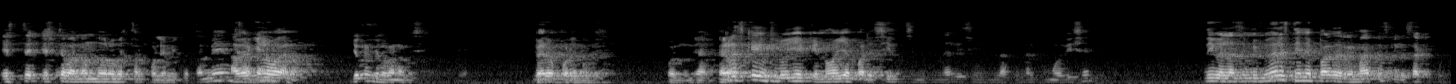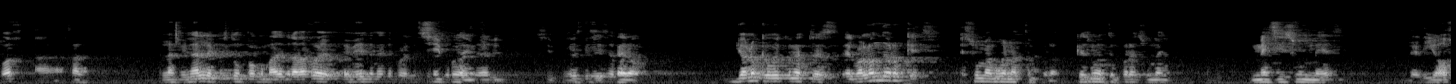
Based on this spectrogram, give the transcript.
Este, este balón de oro va a estar polémico también. A ver, ¿quién lo va a ganar? Yo creo que lo van a Messi. Pero por el mundial. Por el mundial. ¿Crees que influye que no haya aparecido en semifinales y en la final, como dicen? Digo, en las semifinales tiene un par de remates que le saca Courtois a la final le costó un poco más de trabajo, evidentemente por el Sí, puede Sí, puede que sí pero yo lo que voy con esto es, el balón de oro que es, es una buena temporada, que es una temporada, es un año. Messi es un mes de Dios.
